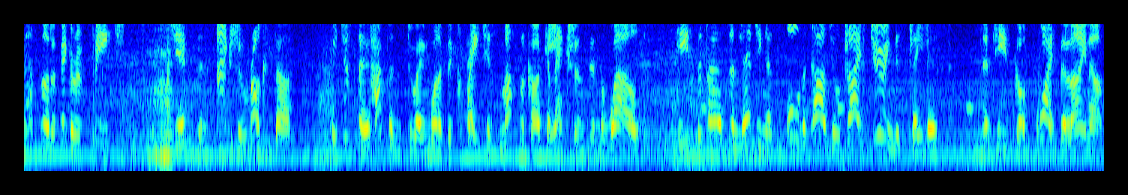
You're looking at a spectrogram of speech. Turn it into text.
That's not a figure of speech. Jim's an actual rock star who just so happens to own one of the greatest muscle car collections in the world. He's the person lending us all the cars you'll drive during this playlist, and he's got quite the lineup.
